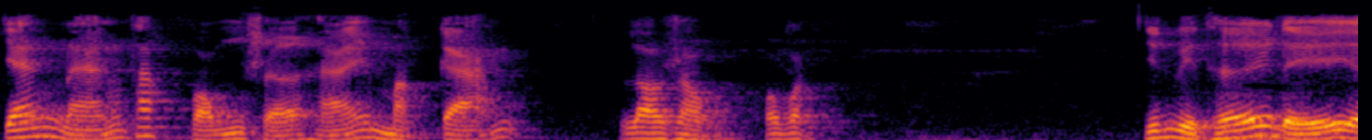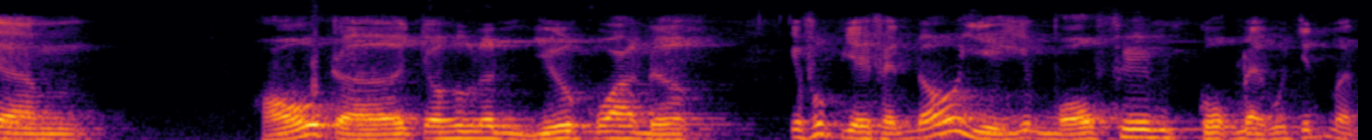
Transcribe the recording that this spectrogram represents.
chán nản, thất vọng, sợ hãi, mặc cảm lo rầu vân vân. Chính vì thế để um, hỗ trợ cho hương linh vượt qua được cái phút giây phải đối diện với bộ phim cuộc đời của chính mình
